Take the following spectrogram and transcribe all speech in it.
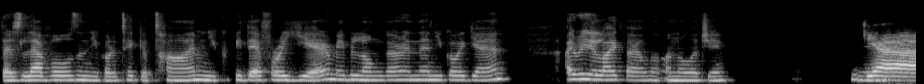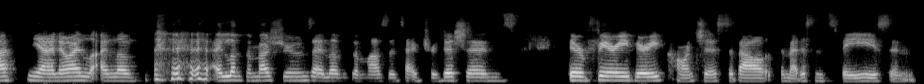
there's levels and you got to take your time and you could be there for a year maybe longer and then you go again. I really like that analogy. Yeah. Yeah. No i, I love i love the mushrooms. I love the mazatec traditions they're very very conscious about the medicine space and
